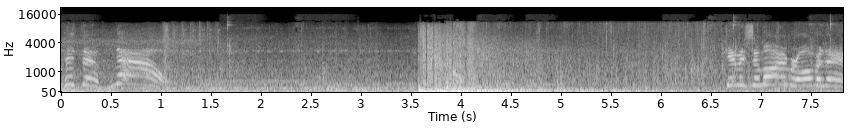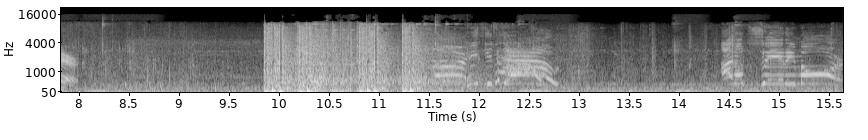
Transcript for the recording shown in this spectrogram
Hit them now! Give me some armor over there! Sarge, get down! I don't see any more!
